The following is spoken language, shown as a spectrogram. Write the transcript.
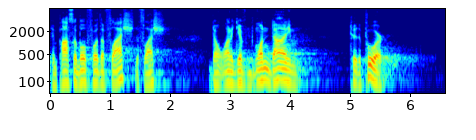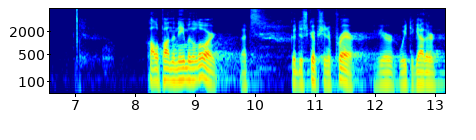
impossible for the flesh. The flesh don't want to give one dime to the poor. Call upon the name of the Lord. That's good description of prayer. Here we together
